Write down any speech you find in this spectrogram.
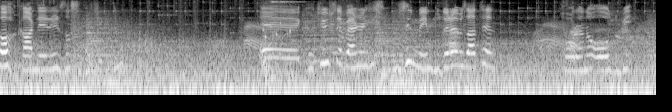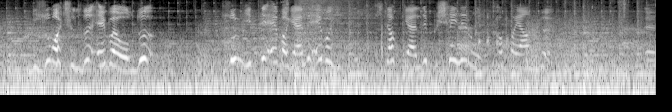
Aa. Oh karneleriniz nasıl diyecektim. Ee, kötüyse bence hiç üzülmeyin. Bu dönem zaten korona oldu bir zoom açıldı, EBA oldu. Zoom gitti, EBA geldi, EBA gitti. Kitap geldi, bir şeyler oldu, kafa yandı. Ee,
